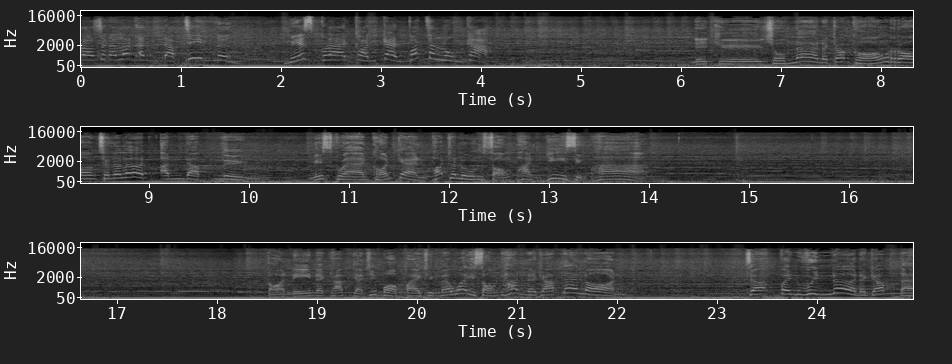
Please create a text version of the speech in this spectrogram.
รองชนะเลิศอันดับที่หนึ่งมิสแกรนขอนแก่นพัทลุงค่ะ นี่คือชมหน้านะครับของรองชนะเลิศอันดับหนึ่งมิสแกรนขอนแก่นพัทลุง 2025ตอนนี้นะครับอย่างที่บอกไปถึงแม้ว่าอีกสองท่านนะครับ แน่นอน จะเป็นวินเนอร์นะครับ แต่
